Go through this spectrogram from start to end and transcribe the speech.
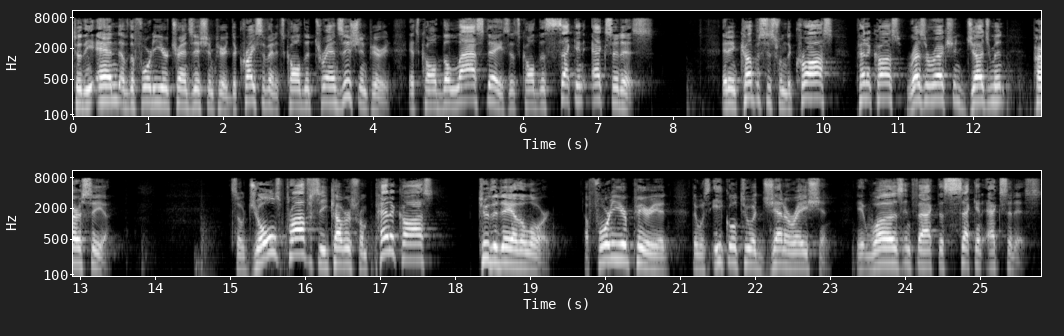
to the end of the 40 year transition period. The Christ event. It's called the transition period. It's called the last days. It's called the second Exodus. It encompasses from the cross, Pentecost, resurrection, judgment, parousia. So Joel's prophecy covers from Pentecost to the day of the Lord. A 40 year period that was equal to a generation. It was, in fact, the second Exodus.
